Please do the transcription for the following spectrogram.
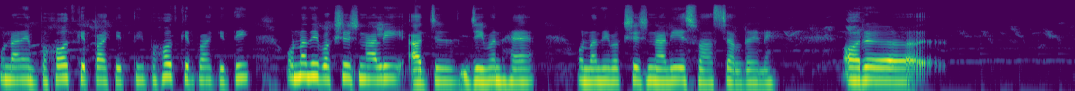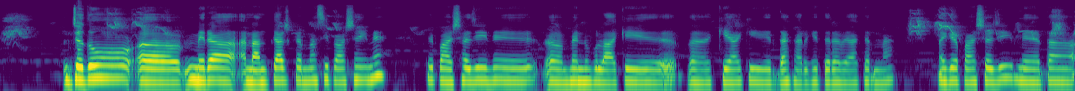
ਉਹਨਾਂ ਨੇ ਬਹੁਤ ਕਿਰਪਾ ਕੀਤੀ, ਬਹੁਤ ਕਿਰਪਾ ਕੀਤੀ। ਉਹਨਾਂ ਦੀ ਬਖਸ਼ਿਸ਼ ਨਾਲ ਹੀ ਅੱਜ ਜੀਵਨ ਹੈ। ਉਹਨਾਂ ਦੀ ਬਖਸ਼ਿਸ਼ ਨਾਲ ਹੀ ਇਹ ਸਵਾਸ ਚੱਲ ਰਹੇ ਨੇ। ਔਰ ਜਦੋਂ ਮੇਰਾ ਆਨੰਦ ਕਾਰਜ ਕਰਨਾ ਸੀ ਪਾਸ਼ਾ ਜੀ ਨੇ ਤੇ ਪਾਸ਼ਾ ਜੀ ਨੇ ਮੈਨੂੰ ਬੁਲਾ ਕੇ ਕਿਹਾ ਕਿ ਇਦਾਂ ਕਰਕੇ ਤੇਰਾ ਵਿਆਹ ਕਰਨਾ। ਮੈਂ ਕਿਹਾ, ਪਾਸ਼ਾ ਜੀ, ਮੈਂ ਤਾਂ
